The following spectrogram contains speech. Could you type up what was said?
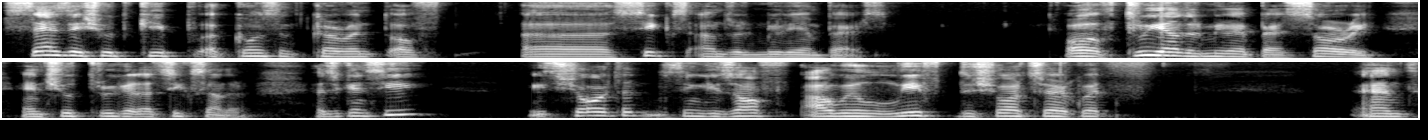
says they should keep a constant current of uh, 600 milliamperes. Or of 300 milliamperes, sorry, and should trigger at 600. As you can see, it's shorted, the thing is off. I will lift the short circuit and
